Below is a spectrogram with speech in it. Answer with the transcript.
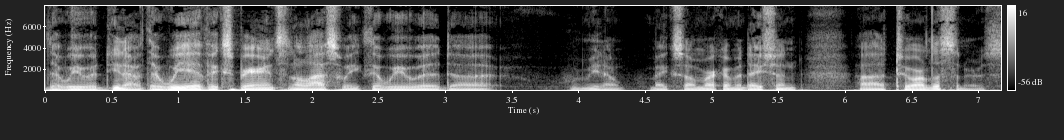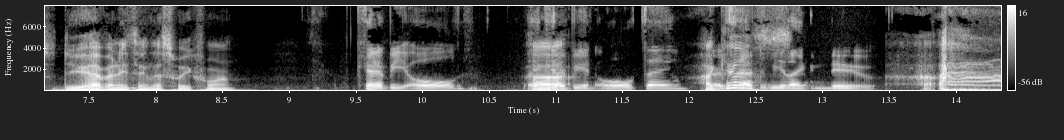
that we would, you know, that we have experienced in the last week that we would, uh, you know, make some recommendation uh, to our listeners. Do you have anything this week for them? Can it be old? Like, uh, can it be an old thing? I guess. Does it have to be like new?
